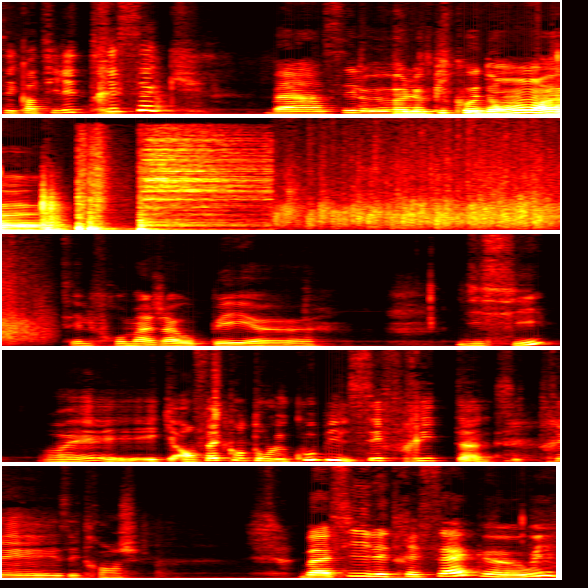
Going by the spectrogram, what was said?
c'est quand il est très sec. Ben, c'est le, le picodon. euh. C'est le fromage AOP euh, d'ici. Ouais, et, et en fait, quand on le coupe, il s'effrite. C'est très étrange. Bah, s'il est très sec, euh, oui.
